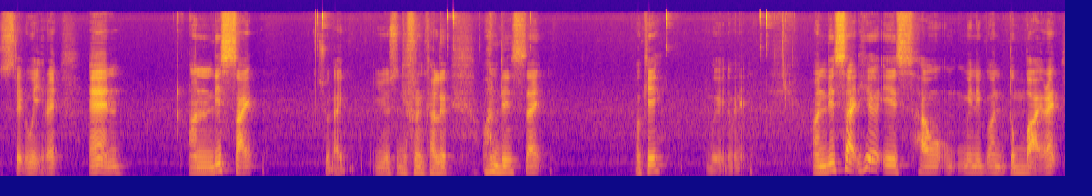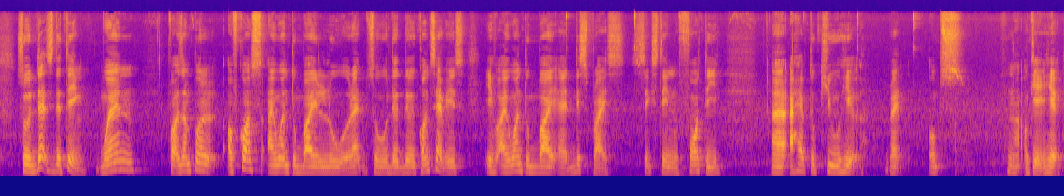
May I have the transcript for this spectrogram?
straight away right? And on this side should I use different color? On this side okay? Wait a minute. On this side here is how many want to buy right? So that's the thing. When for example of course I want to buy lower right? So the, the concept is if I want to buy at this price 1640 uh, I have to queue here right? Oops. Okay here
